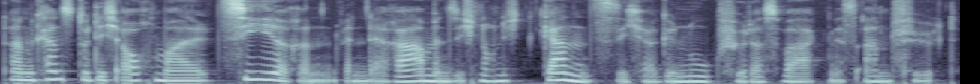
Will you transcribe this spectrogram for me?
Dann kannst du dich auch mal zieren, wenn der Rahmen sich noch nicht ganz sicher genug für das Wagnis anfühlt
